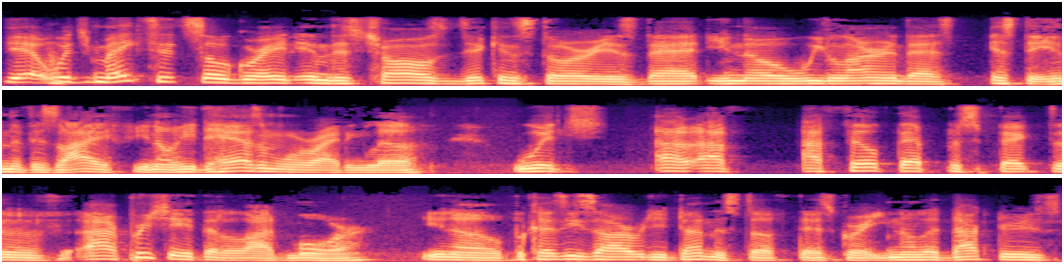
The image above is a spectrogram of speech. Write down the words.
yeah, which makes it so great in this Charles Dickens story is that you know we learn that it's the end of his life. You know he has more writing left, which I I, I felt that perspective. I appreciate that a lot more. You know because he's already done the stuff that's great. You know the Doctor is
